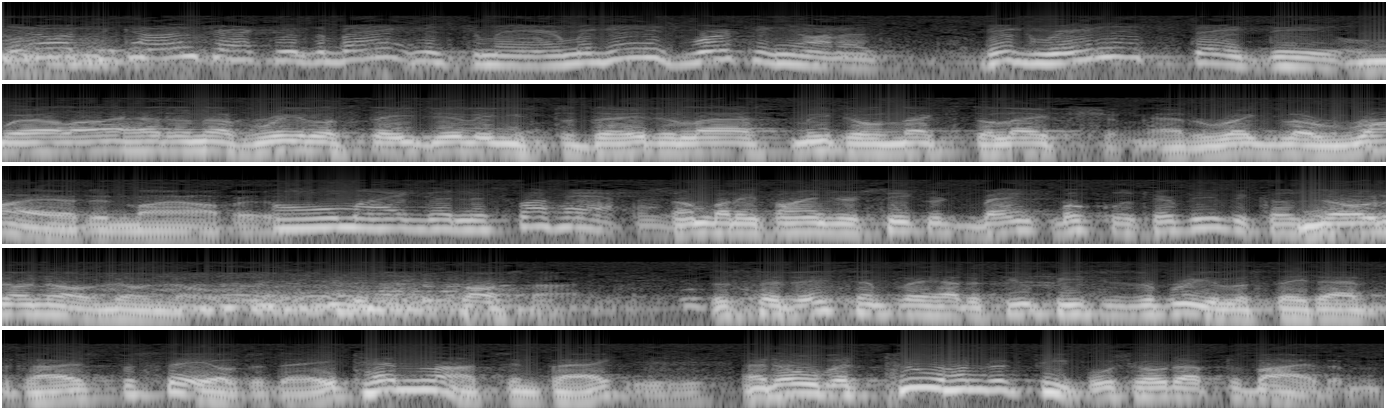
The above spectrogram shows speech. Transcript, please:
You know, it's a contract with the bank, Mr. Mayor. McGee's working on it. Big real estate deal. Well, I had enough real estate dealings today to last me till next election. Had a regular riot in my office. Oh, my goodness. What happened? Somebody find your secret bank booklet, have you? Because No, no, no, no, no. Of course not. The city simply had a few pieces of real estate advertised for sale today, ten lots, in fact, and over 200 people showed up to buy them.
